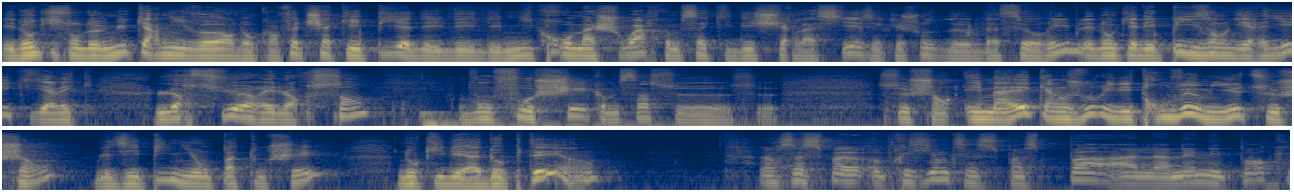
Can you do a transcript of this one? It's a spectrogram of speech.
Et donc ils sont devenus carnivores. Donc en fait chaque épi a des, des- micro-mâchoires comme ça qui déchirent l'acier, c'est quelque chose d'assez horrible. Et donc il y a des paysans guerriers qui avec leur sueur et leur sang vont faucher comme ça ce, ce, ce champ. Et Maek un jour il est trouvé au milieu de ce champ, les épis n'y ont pas touché, donc il est adopté. Hein. Alors, ça se passe, précision que ça se passe pas à la même époque?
